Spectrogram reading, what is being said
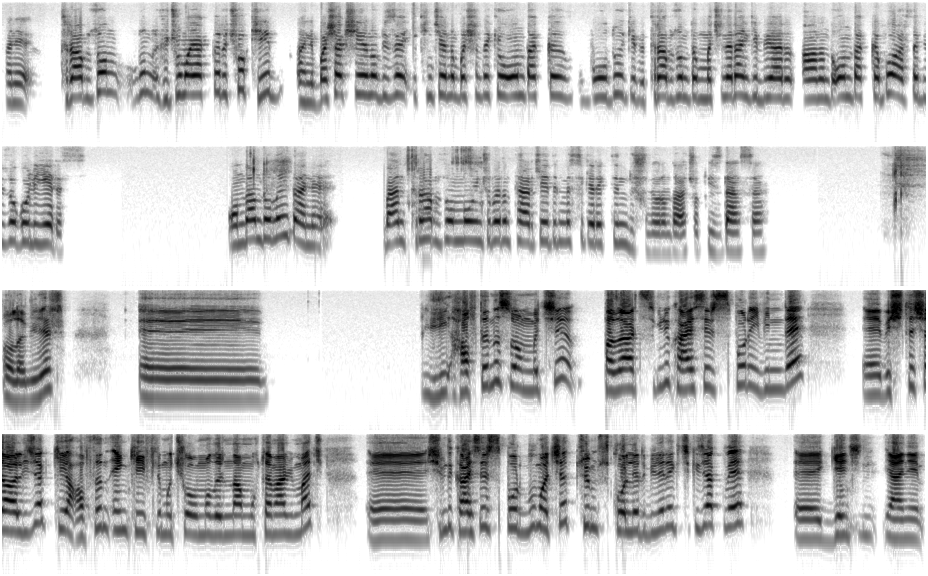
hani Trabzon'un hücum ayakları çok iyi. Hani Başakşehir'in o bize ikinci yarının başındaki o 10 dakika boğduğu gibi Trabzon'da maçın herhangi bir anında 10 dakika boğarsa biz o golü yeriz. Ondan dolayı da hani ben Trabzonlu oyuncuların tercih edilmesi gerektiğini düşünüyorum daha çok bizdense. Olabilir. Ee, haftanın son maçı pazartesi günü Kayseri Spor evinde e, Beşiktaş'ı ağırlayacak ki haftanın en keyifli maçı olmalarından muhtemel bir maç. E, şimdi Kayseri Spor bu maça tüm skorları bilerek çıkacak ve e, genç yani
